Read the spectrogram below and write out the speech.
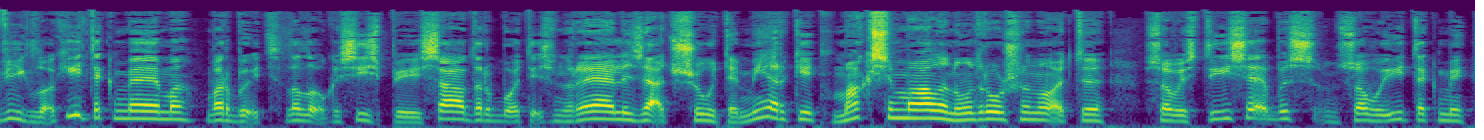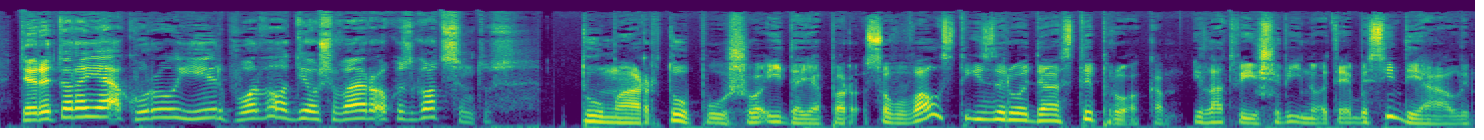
vieglāk ietekmējama, varbūt lielākas īspējas sādarboties un realizēt šo te mierki, maksimāli nodrošinot savas tīsības un savu ietekmi teritorijā, kuru ir porvaldījuši vairākus gadsimtus. Tomēr tūpūšo ideja par savu valsti izrādījā stiproka, ir latviešu vienotības ideāli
